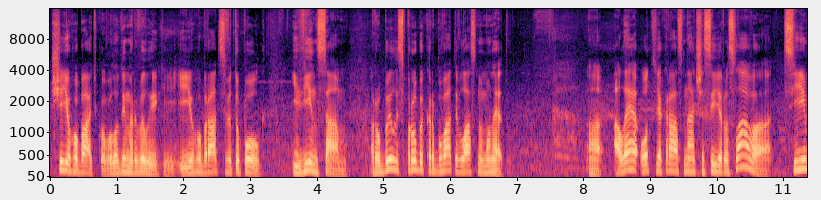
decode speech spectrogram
ще його батько Володимир Великий і його брат Святополк, і він сам робили спроби карбувати власну монету. Але от якраз на часи Ярослава ці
